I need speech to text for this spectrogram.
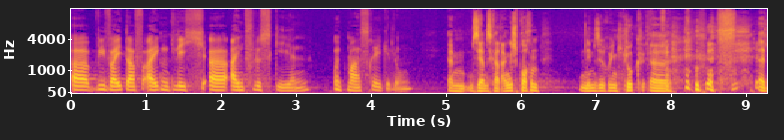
äh, wie weit darf eigentlich äh, Einfluss gehen und Maßregelung. Ähm, Sie haben es gerade angesprochen. Nehmen Sie ruhig einen Schluck. Äh, äh,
